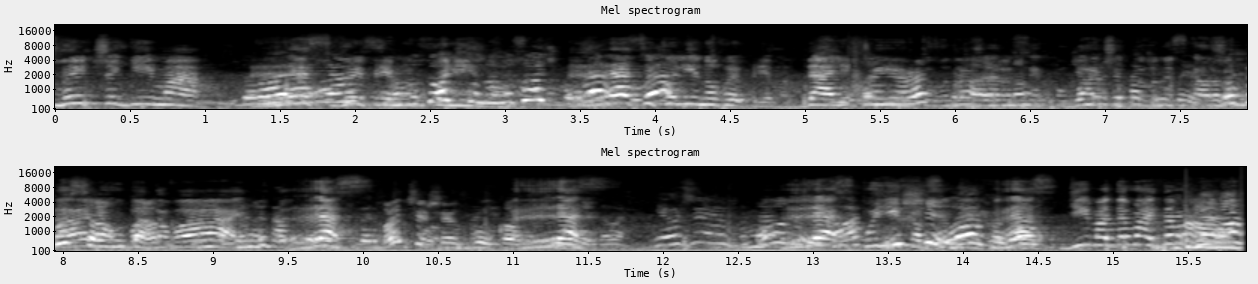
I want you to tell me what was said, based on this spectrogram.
Швидше, Діма. Раз, випрямив коліно. Раз і коліно випрямив. Далі. Вони зараз як побачать, то вони скажуть, Роби далі, сам Люба, так. давай. Раз. Бачиш, як боком? Раз. Я вже Раз, поїхав. Раз. Діма, давай, давай.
